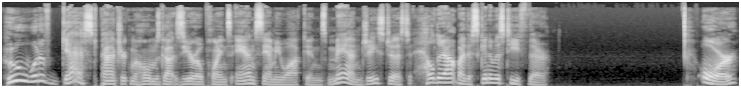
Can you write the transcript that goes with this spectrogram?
Who would have guessed Patrick Mahomes got zero points and Sammy Watkins? Man, Jace just held it out by the skin of his teeth there. Or,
